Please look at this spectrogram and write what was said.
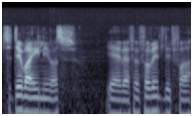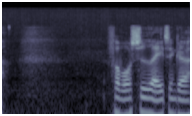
så det var egentlig også, ja i hvert fald forventeligt fra, fra vores side af, tænker jeg.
